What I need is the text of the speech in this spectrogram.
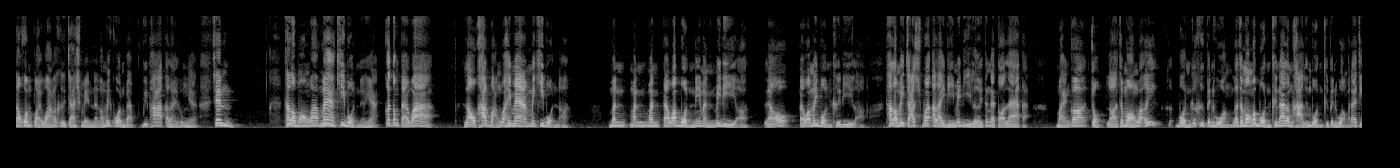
เราควรปล่อยวางก็คือ judgment อะเราไม่ควรแบบวิพากษ์อะไรพวกเนี้ย เช่น ถ้าเรามองว่าแม่ขี้บ่นอย่างเงี้ย ก็ต้องแปลว่า เราคาดหวังว่าให้แม่ไม่ขี้บ่นเนาะมันมันมันแปลว่าบ่นนี่มันไม่ดีเหรอแล้วแปลว่าไม่บ่นคือดีเหรอ ถ้าเราไม่จัดว่าอะไรดีไม่ดีเลยตั้งแต่ตอนแรกอะ่ะมันก็จบเราจะมองว่า เอ้ยบ่นก็คือเป็นห่วง เราจะมองว่าบ่นคือน่าลำคาหรือบ่นคือเป็นห่วงก็ได้จ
